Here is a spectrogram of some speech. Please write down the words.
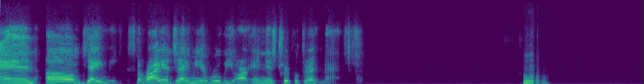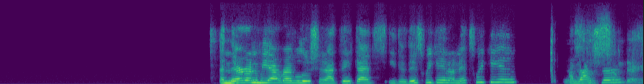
and um, Jamie. Saraya, Jamie, and Ruby are in this triple threat match. Huh. And they're going to be at Revolution. I think that's either this weekend or next weekend. I'm not sure. Sunday.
